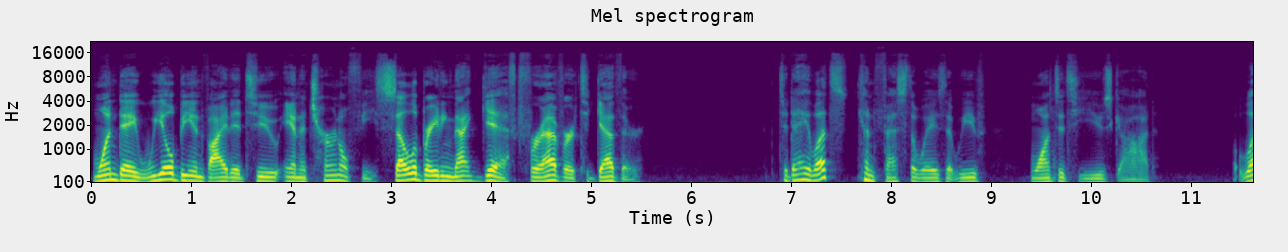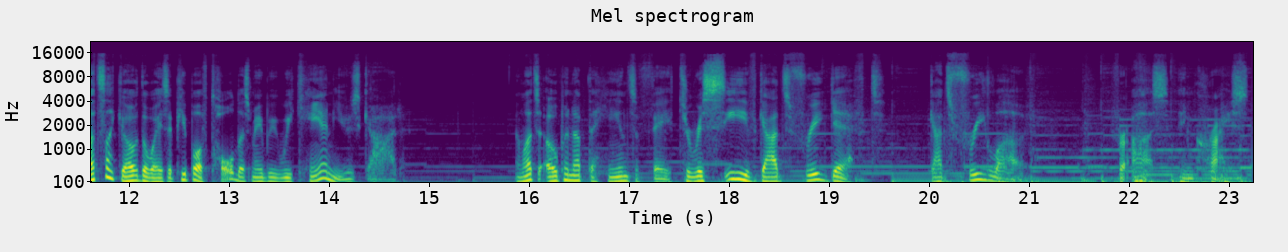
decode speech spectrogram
one day we'll be invited to an eternal feast, celebrating that gift forever together. Today, let's confess the ways that we've wanted to use God. Let's let go of the ways that people have told us maybe we can use God. And let's open up the hands of faith to receive God's free gift, God's free love for us in Christ.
